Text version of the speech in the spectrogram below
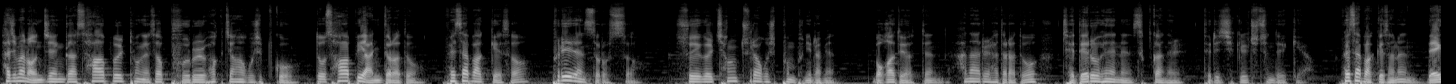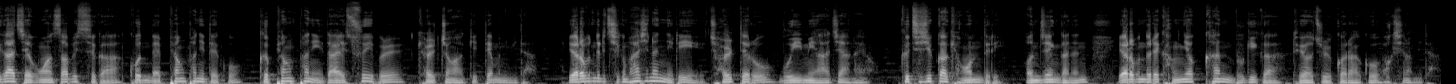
하지만 언젠가 사업을 통해서 부를 확장하고 싶고 또 사업이 아니더라도 회사 밖에서 프리랜서로서 수익을 창출하고 싶은 분이라면 뭐가 되었든 하나를 하더라도 제대로 해내는 습관을 들이시길 추천드릴게요. 회사 밖에서는 내가 제공한 서비스가 곧 내 평판이 되고 그 평판이 나의 수입을 결정하기 때문입니다. 여러분들이 지금 하시는 일이 절대로 무의미하지 않아요. 그 지식과 경험들이 언젠가는 여러분들의 강력한 무기가 되어줄 거라고 확신합니다.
